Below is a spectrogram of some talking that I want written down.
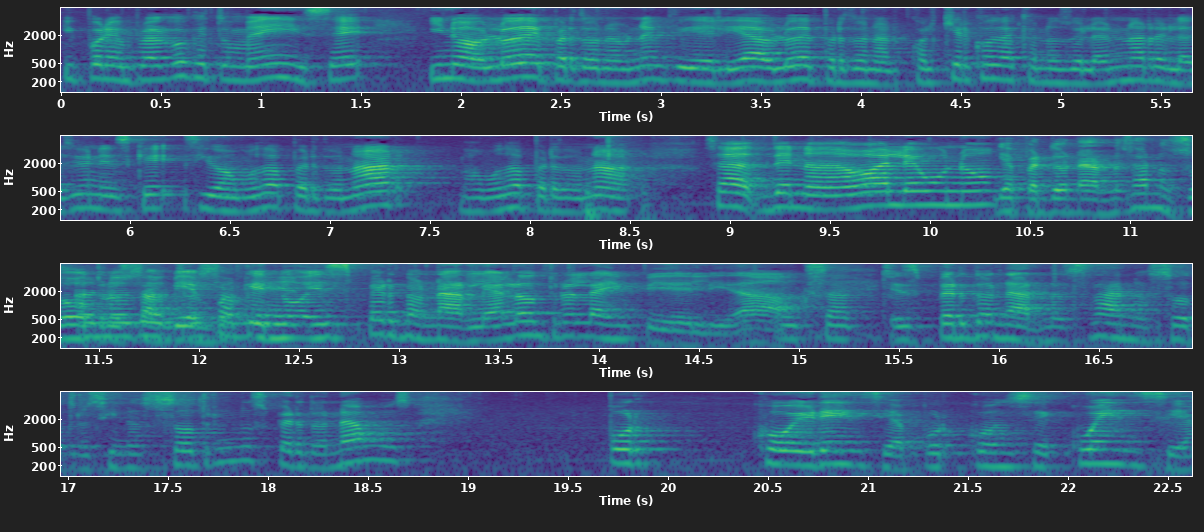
Y por ejemplo, algo que tú me dices, y no hablo de perdonar una infidelidad, hablo de perdonar cualquier cosa que nos duela en una relación, es que si vamos a perdonar, vamos a perdonar. O sea, de nada vale uno. Y a perdonarnos a nosotros, A nosotros también, porque también. no es perdonarle al otro la infidelidad. Exacto. Es perdonarnos a nosotros. Si nosotros nos perdonamos por coherencia, por consecuencia,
